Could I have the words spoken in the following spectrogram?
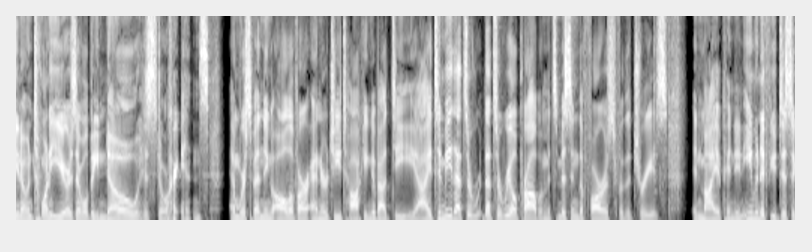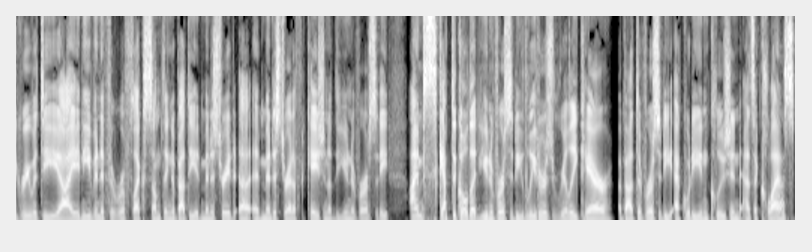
you know, in 20 years, there will be no historians, and we're spending all of our energy talking about DEI. To me, that's a that's a real problem. It's missing the forest for the trees, in my opinion. Even if you disagree with DEI, and even if it reflects something about the administrat- uh, administratification of the university, I'm skeptical that university leaders really care about diversity, equity, inclusion as a class.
